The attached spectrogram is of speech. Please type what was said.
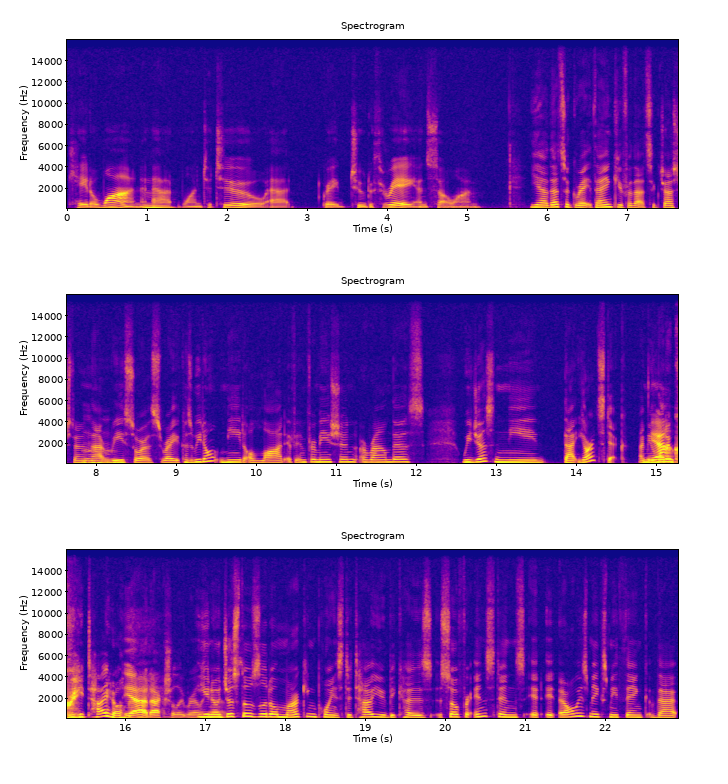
K to one, at one to two, at grade two to three, and so on. Yeah, that's a great. Thank you for that suggestion and that resource, right? Because we don't need a lot of information around this. We just need that yardstick. I mean, what a great title. Yeah, it actually really you know, is. just those little marking points to tell you because so for instance, it, it always makes me think that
